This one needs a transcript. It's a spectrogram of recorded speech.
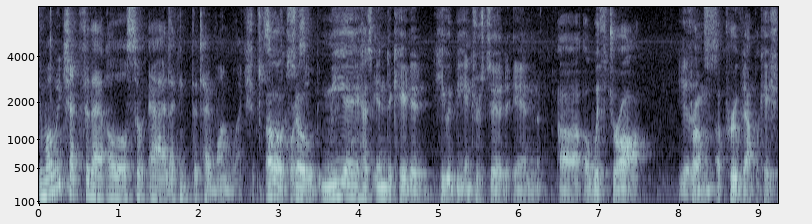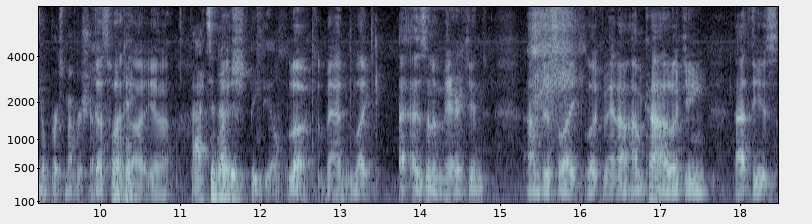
and while we check for that, I'll also add, I think, the Taiwan elections. Oh, of course, so will be- Mie has indicated he would be interested in uh, a withdrawal Yeah, from that's- approved application of BRICS membership. That's what Okay. I thought. Yeah. that's another Which- big deal. Look, man. Like a- as an American, I'm just like, look, man. I'm, I'm kind of looking at these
